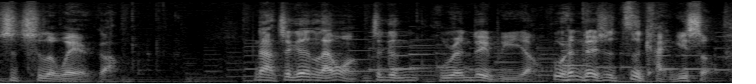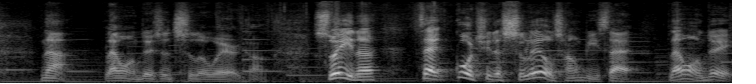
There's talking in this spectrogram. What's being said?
是吃了威尔刚，那这跟篮网这跟湖人队不一样，湖人队是自砍一手，那篮网队是吃了威尔刚，所以呢，在过去的十六场比赛，篮网队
